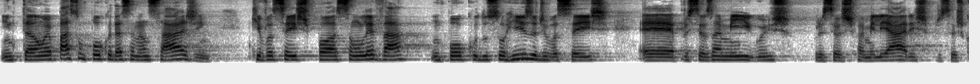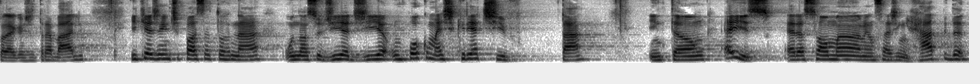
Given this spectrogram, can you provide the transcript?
Então, eu passo um pouco dessa mensagem que vocês possam levar um pouco do sorriso de vocês é, para os seus amigos, para os seus familiares, para os seus colegas de trabalho e que a gente possa tornar o nosso dia a dia um pouco mais criativo, tá? Então é isso. Era só uma mensagem rápida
